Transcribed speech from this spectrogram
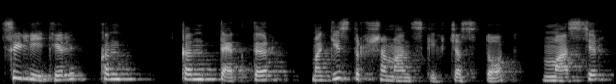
Целитель, кон- контектор, магистр шаманских частот, мастер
